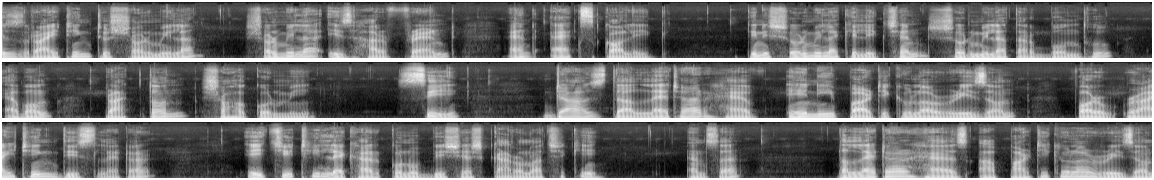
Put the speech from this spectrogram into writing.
is writing to Sharmila Sharmila is her friend and ex colleague তিনি শর্মিলাকে লিখছেন, শর্মিলা তার বন্ধু এবং প্রাক্তন সহকর্মী। C does the letter have any particular reason for writing this letter এই চিঠি লেখার কোনো বিশেষ কারণ আছে কি? Answer the letter has a particular reason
